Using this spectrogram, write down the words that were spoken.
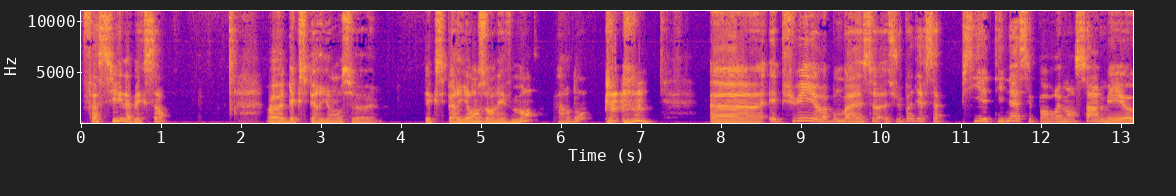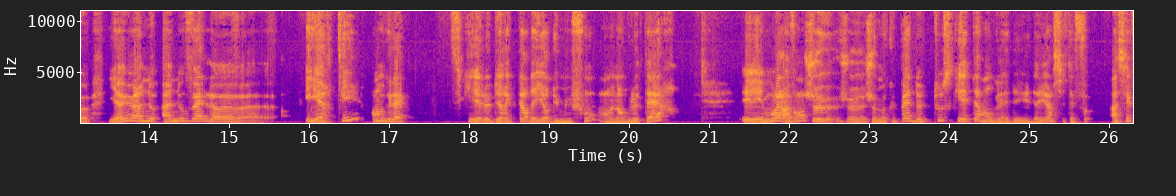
facile avec ça, euh, d'expérience, euh, d'expérience d'enlèvement, pardon. Euh, et puis, euh, bon, bah, je ne vais pas dire que ça piétinait, c'est pas vraiment ça, mais euh, il y a eu un, nouvel IRT anglais, ce qui est le directeur d'ailleurs du MUFON en Angleterre. Et moi, avant, je, je, je m'occupais de tout ce qui était anglais. D'ailleurs, c'était assez,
